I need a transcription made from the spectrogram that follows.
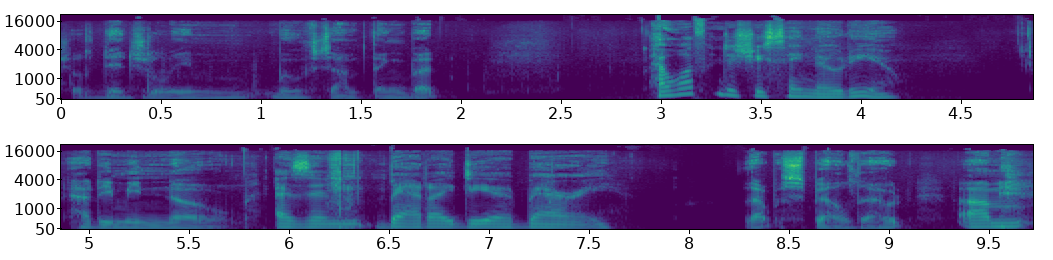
she'll digitally move something. But How often does she say no to you? how do you mean no? As in, bad idea, Barry. That was spelled out. Um,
